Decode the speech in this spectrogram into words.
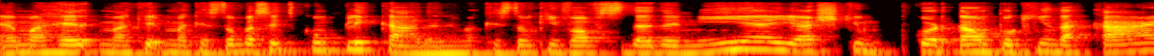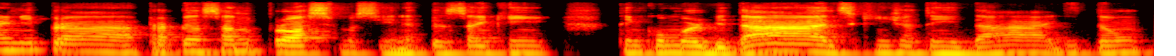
é uma, uma, uma, questão bastante complicada, né? Uma questão que envolve cidadania e acho que cortar um pouquinho da carne para pensar no próximo, assim, né? Pensar em quem tem comorbidades, quem já tem idade. Então,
